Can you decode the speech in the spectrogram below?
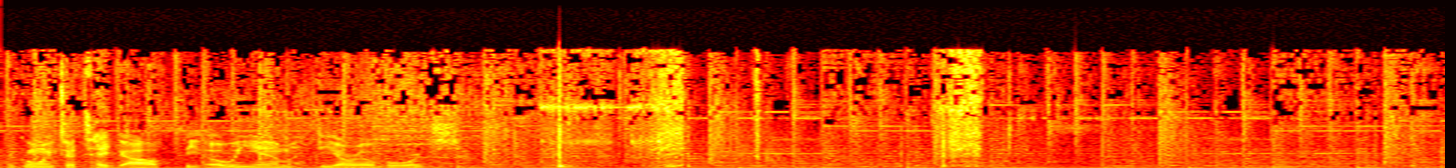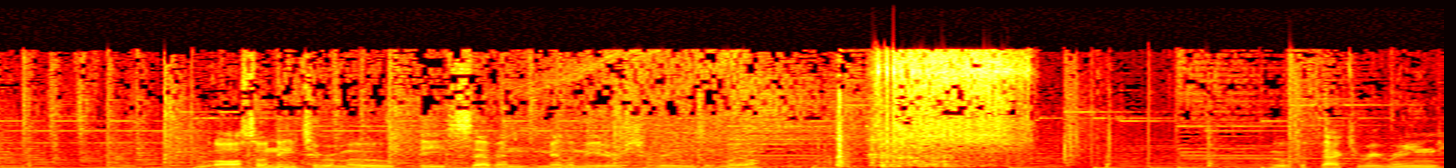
We're going to take out the OEM DRL boards. You also need to remove the 7 millimeter screws as well. Move the factory ring.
